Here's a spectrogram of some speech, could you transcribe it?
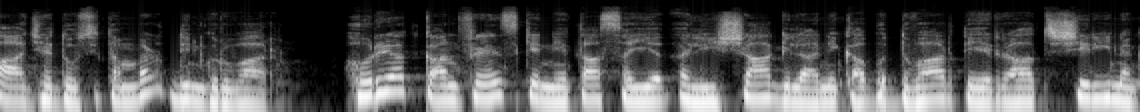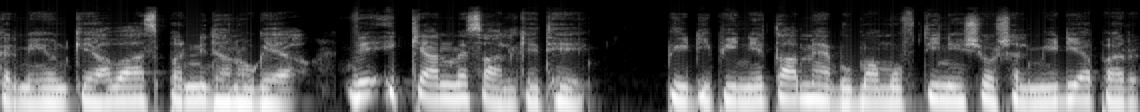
आज है दो सितंबर, दिन गुरुवार। हुर्रियत कॉन्फ्रेंस के नेता सैयद अली शाह गिलानी का बुधवार देर रात श्रीनगर में उनके आवास पर निधन हो गया। वे इक्यानवे साल के थे। पीडीपी नेता महबूबा मुफ्ती ने सोशल मीडिया पर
